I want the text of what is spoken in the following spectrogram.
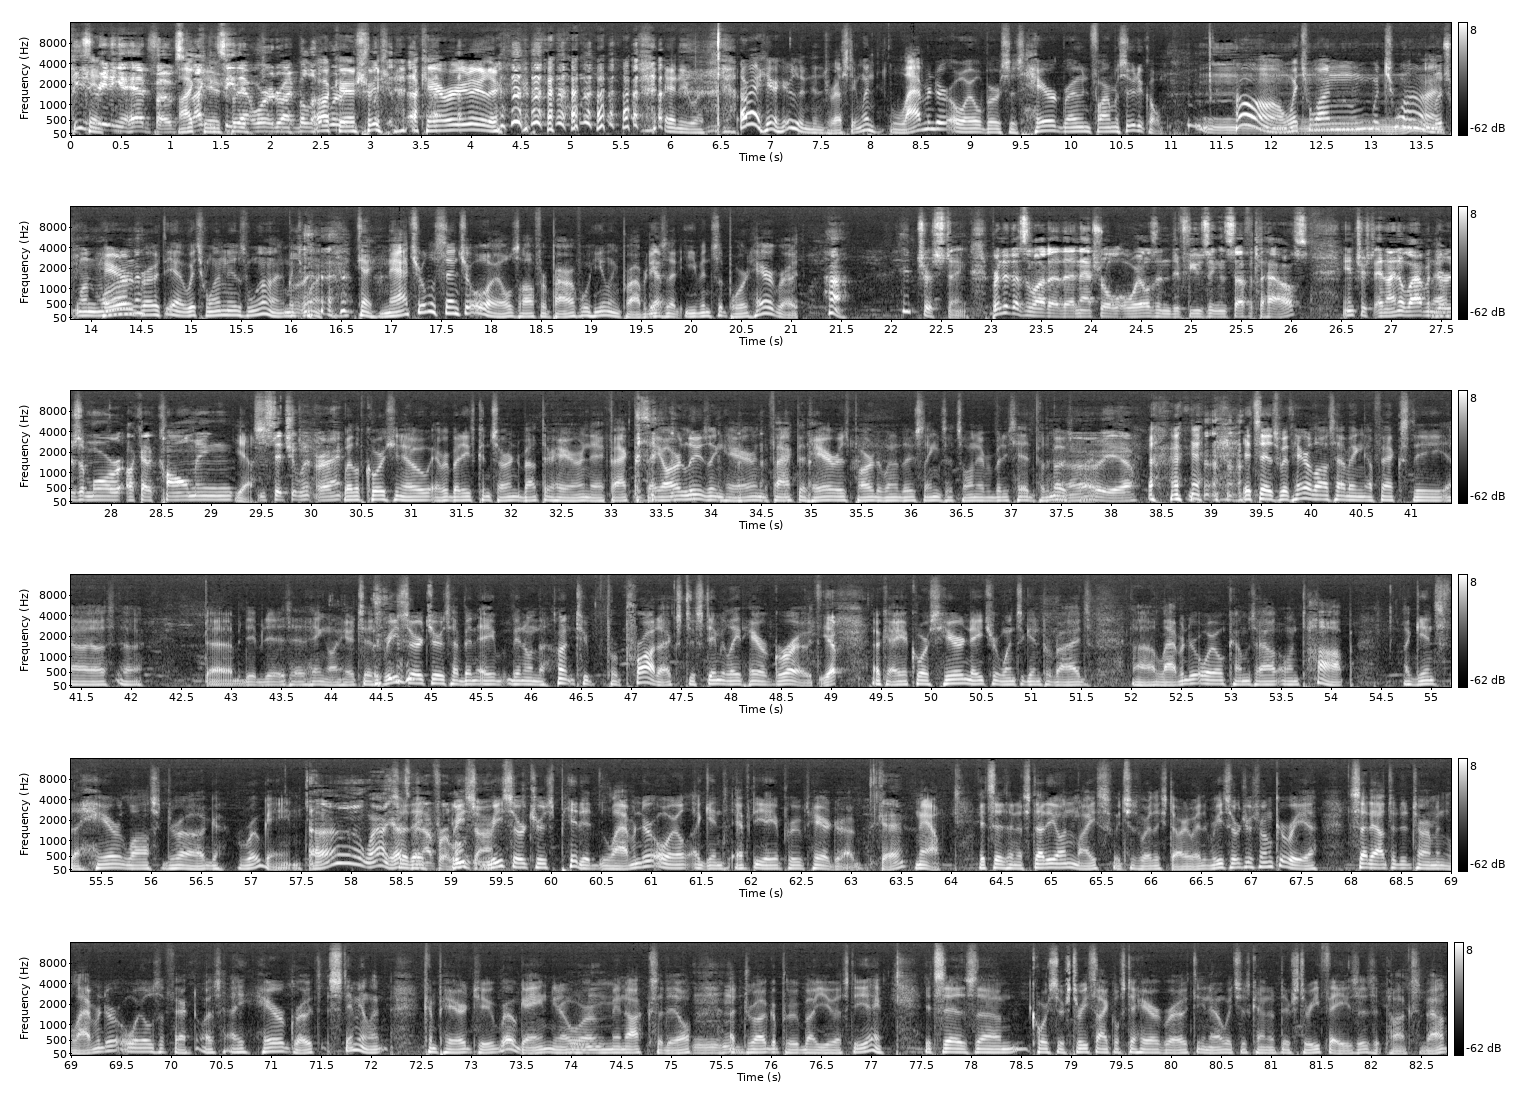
He's reading ahead, folks. I I, can see read- that word right below. I can't read. I can't read either. anyway, all right. Here, here's an interesting one: lavender oil versus hair-grown pharmaceutical. Oh, which one? Which one? Which one Hair won? growth. Yeah, which one is one? Which one? Okay, natural essential oils offer powerful healing properties Yep. that even support hair growth. Huh. Interesting. Brenda does a lot of the natural oils and diffusing and stuff at the house. Interesting. And I know lavender Well- is a more like a calming Yes. constituent, right? Well, of course, you know everybody's concerned about their hair and the fact that they are losing hair, and the fact that hair is part of one of those things that's on everybody's head for the most part. oh yeah. it says with hair loss having affects the. Uh, uh, uh, hang on here. It says researchers have been a, been on the hunt to, for products to stimulate hair growth. Yep. Okay. Of course, here nature once again provides uh, lavender oil comes out on top against the hair loss drug Rogaine. Oh wow, yeah, it's they- been out for a long res- time. Researchers pitted lavender oil against FDA-approved hair drug. okay. Now, it says in a study on mice, which is where they started with, researchers from Korea set out to determine lavender oil's effect as a hair growth stimulant compared to Rogaine, you know, or minoxidil, a drug approved by USDA. It says, um, of course, there's three cycles to hair growth, you know, which is kind of there's three phases it talks about,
